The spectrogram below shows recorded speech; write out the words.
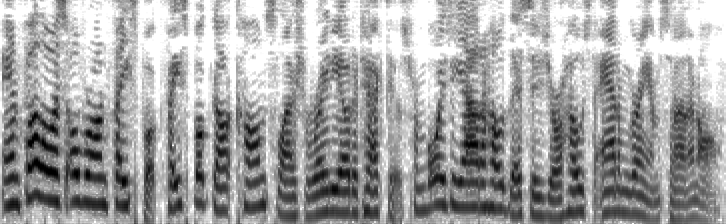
And follow us over on Facebook, facebook.com slash radio detectives. From Boise, Idaho, this is your host, Adam Graham, signing off.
